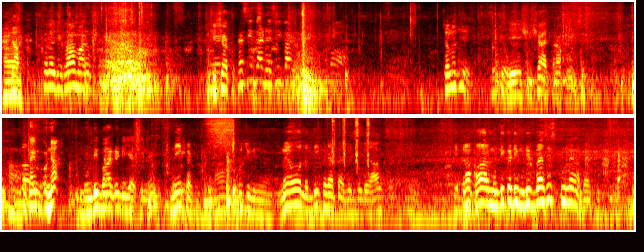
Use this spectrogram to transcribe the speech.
हाँ चलो दिखाओ मारो शीशा रसी काट रसी काट चलो जी। ये शीशा इतना खोल से? हाँ। टाइम ना मुंडी बाहर कटी जाती है नहीं कट कुछ भी नहीं है मैं वो लद्दी खड़ा था जुड़े आग इतना बाहर मुंडी कटी मुंडी वैसे स्कूल है ना वैसे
